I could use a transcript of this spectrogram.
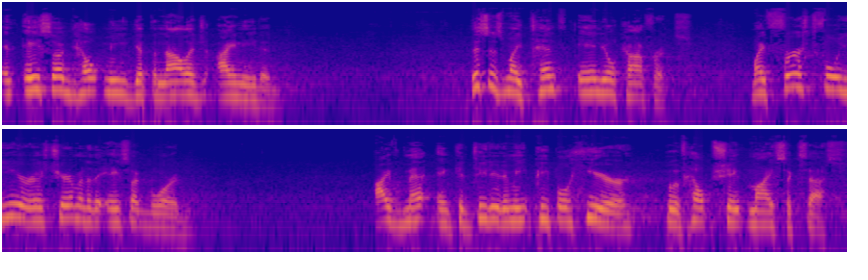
and ASUG helped me get the knowledge I needed. This is my 10th annual conference, my first full year as chairman of the ASUG board. I've met and continue to meet people here who have helped shape my success.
